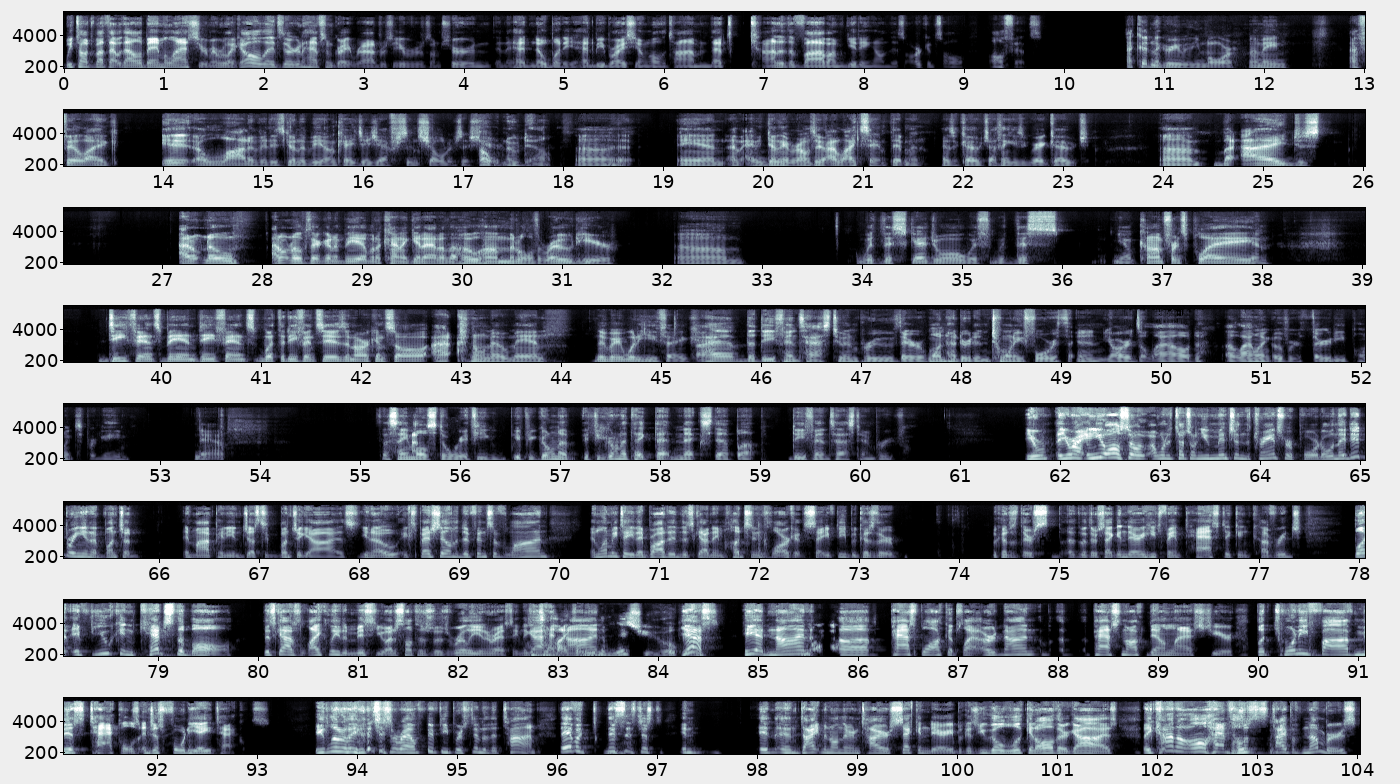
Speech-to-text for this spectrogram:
we talked about that with Alabama last year. Remember, like, oh, they're going to have some great wide receivers, I'm sure. And, and, they had nobody. It had to be Bryce Young all the time. And that's kind of the vibe I'm getting on this Arkansas offense. I couldn't agree with you more. I mean, I feel like it, a lot of it is going to be on KJ Jefferson's shoulders this year. Oh, no doubt. Uh, yeah. And I mean, don't get me wrong, too. I like Sam Pittman as a coach. I think he's a great coach. Um, but I just, I don't know. I don't know if they're going to be able to kind of get out of the ho hum middle of the road here, um, with this schedule, with with this, you know, conference play and defense being defense. What the defense is in Arkansas, I, I don't know, man. Newberry, what do you think? I have the defense has to improve. They're 124th in yards allowed, allowing over 30 points per game. Yeah. The same uh old story. If you if you're gonna if you're gonna take that next step up, defense has to improve. You're you're right. And you also I want to touch on you mentioned the transfer portal, and they did bring in a bunch of, in my opinion, just a bunch of guys, you know, especially on the defensive line. And let me tell you, they brought in this guy named Hudson Clark at safety because they're because they're uh, with their secondary. He's fantastic in coverage. But if you can catch the ball, this guy's likely to miss you. I just thought this was really interesting. The guy He's had nine. To miss you. Okay. Yes, he had nine uh, pass block ups or nine uh, pass knockdown last year, but 25 missed tackles and just 48 tackles. He literally misses around 50% of the time. They have a this hmm. is just in an indictment on their entire secondary because you go look at all their guys, they kind of all have those type of numbers.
